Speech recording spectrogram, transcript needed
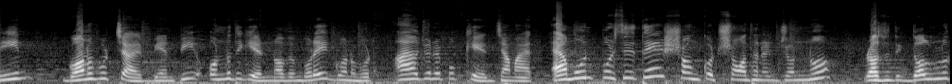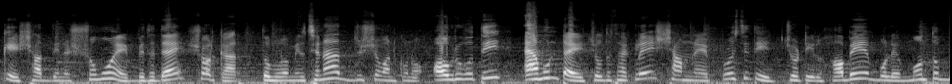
দিন গণভোট চায় বিএনপি অন্যদিকে নভেম্বরে গণভোট আয়োজনের পক্ষে জামায়াত। এমন পরিস্থিতিতে সংকট সমাধানের জন্য রাজনৈতিক দলগুলোকে সাত দিনের সময়ে বেঁধে দেয় সরকার। তবুও মিলছে না দৃশ্যমান কোনো অগ্রগতি, এমনটাই চলতে থাকলে সামনে পরিস্থিতি জটিল হবে বলে মন্তব্য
